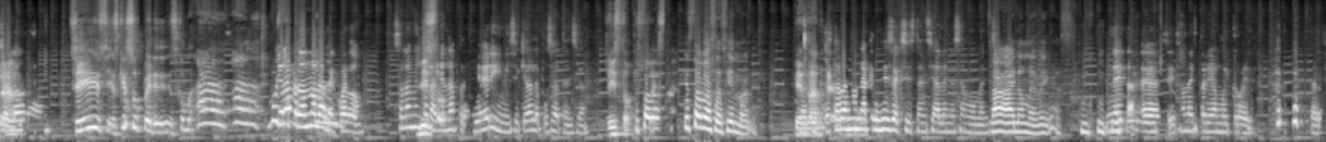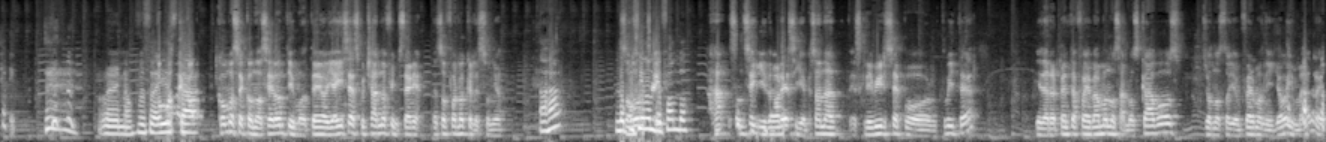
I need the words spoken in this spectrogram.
sí, sí, es que es súper, es como, ah, ah, muy Yo la verdad no la recuerdo. Solamente la vi en la premier y ni siquiera le puse atención. listo. ¿Qué, estabas- qué estabas haciendo? Ale? Estaba en una crisis existencial en ese momento. Ay, no me digas. Neta, eh, sí, es una historia muy cruel. Pero sí. Bueno, pues ahí ¿Cómo se, está. cómo se conocieron Timoteo? Y ahí se escuchando Filmsteria. Eso fue lo que les unió. Ajá. Lo Son pusieron de fondo. Ajá, son seguidores y empezaron a escribirse por Twitter. Y de repente fue, vámonos a los cabos. Yo no estoy enfermo ni yo, y madre.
